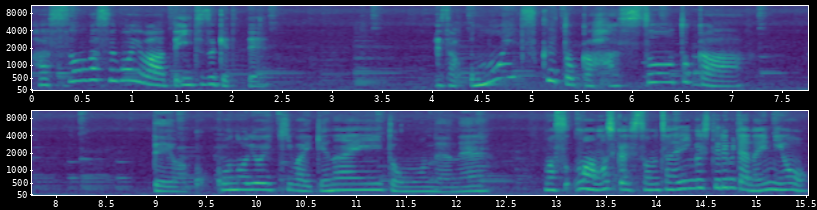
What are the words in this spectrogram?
発想がすごいわって言い続けてて。えさ思いつくとか発想とかではここの領域はいけないと思うんだよね。まあ、そまあもしかしてそのチャネリングしてるみたいな意味を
